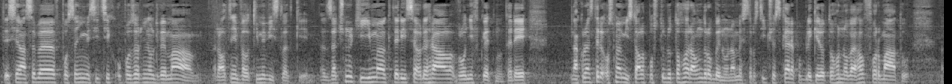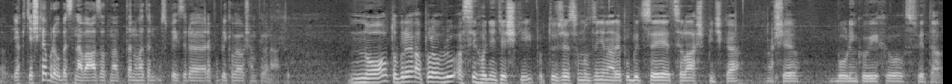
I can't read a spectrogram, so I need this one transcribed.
Ty si na sebe v posledních měsících upozornil dvěma relativně velkými výsledky. Začnu tím, který se odehrál v loni v květnu, tedy nakonec tedy osmé místo, ale postup do toho round robinu na mistrovství České republiky, do toho nového formátu. Jak těžké bude vůbec navázat na tenhle ten úspěch z republikového šampionátu? No, to bude opravdu asi hodně těžký, protože samozřejmě na republice je celá špička naše bowlingového světa.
